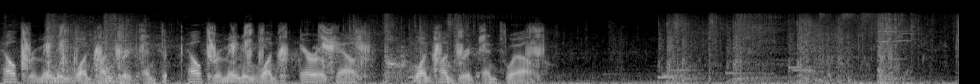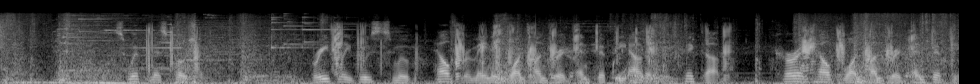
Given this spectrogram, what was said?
Health remaining 100 and health remaining 1 arrow count 112. Swiftness potion. Briefly boosts move. Health remaining 150 out of picked up. Current health 150.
